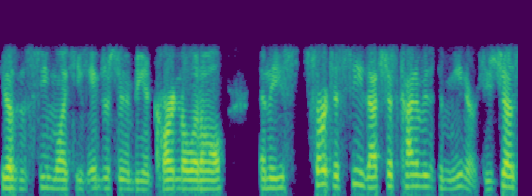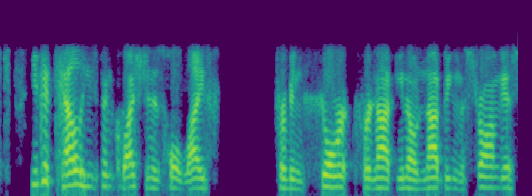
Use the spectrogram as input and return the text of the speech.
he doesn't seem like he's interested in being a Cardinal at all. And then you start to see that's just kind of his demeanor. He's just you could tell he's been questioned his whole life for being short, for not you know not being the strongest.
